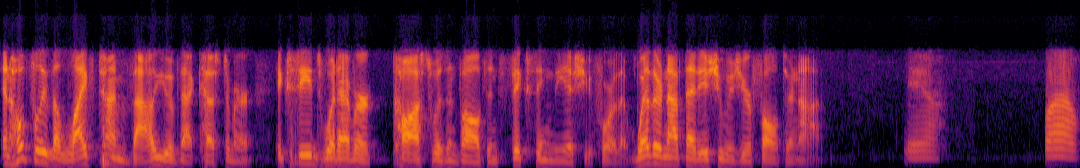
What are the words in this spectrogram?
And hopefully the lifetime value of that customer exceeds whatever cost was involved in fixing the issue for them, whether or not that issue was your fault or not. Yeah. Wow.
